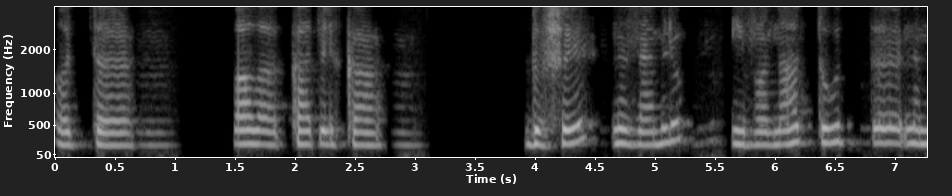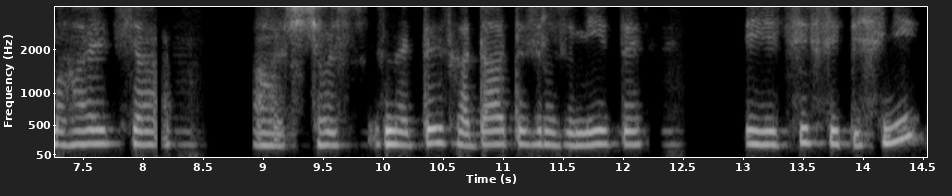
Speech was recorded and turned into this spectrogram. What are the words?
от е, впала капелька душі на землю, і вона тут е, намагається а, щось знайти, згадати, зрозуміти. І ці всі пісні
